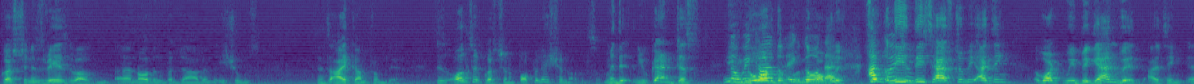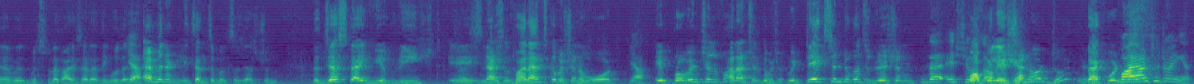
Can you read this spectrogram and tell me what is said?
question is raised about uh, northern Punjab and the issues, since I come from there. There's also a question of population also. I mean, the, you can't just No, we ignore can't the, the ignore that. population. I'm So these, this has to be, I think, what we began with, I think, uh, with Mr. Leghari said, I think was an Yeah. eminently sensible suggestion that just like we have reached a speak National to Finance Commission award, Yeah. a provincial financial commission, which takes into consideration The issues of- population, You're not doing it. backwardness. Why aren't you doing it?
